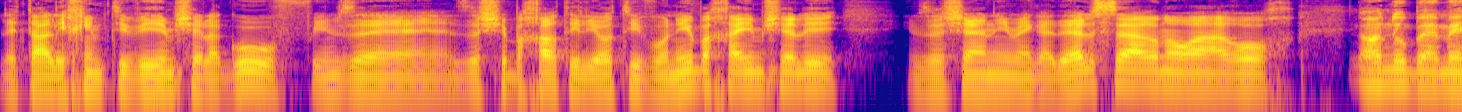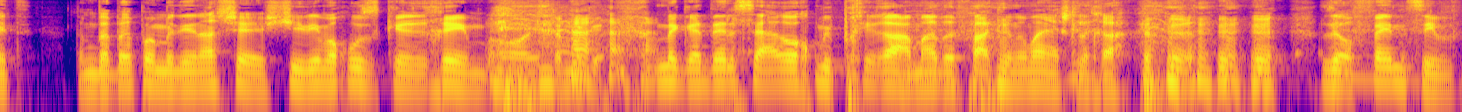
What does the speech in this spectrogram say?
לתהליכים טבעיים של הגוף, אם זה זה שבחרתי להיות טבעוני בחיים שלי, אם זה שאני מגדל שיער נורא ארוך. לא, נו באמת. אתה מדבר פה במדינה ש-70 אחוז קרחים, או אתה מגדל שיער ארוך מבחירה, מה the fucking, מה יש לך? זה offensive.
